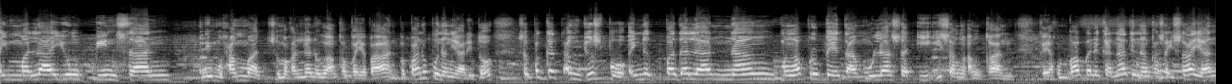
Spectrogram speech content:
ay malayong pinsan ni Muhammad. Sumakanla nawa ang kapayapaan. Paano po nangyari to? Sapagkat ang Diyos po ay nagpadala ng mga propeta mula sa iisang angkan. Kaya kung babalikan natin ang kasaysayan,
